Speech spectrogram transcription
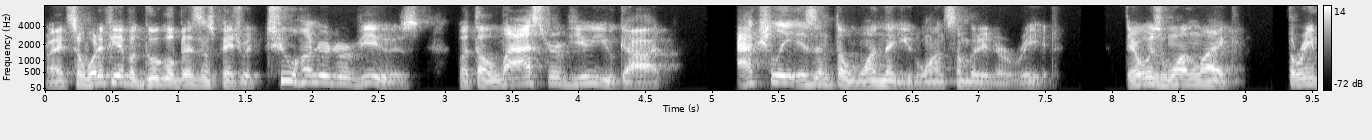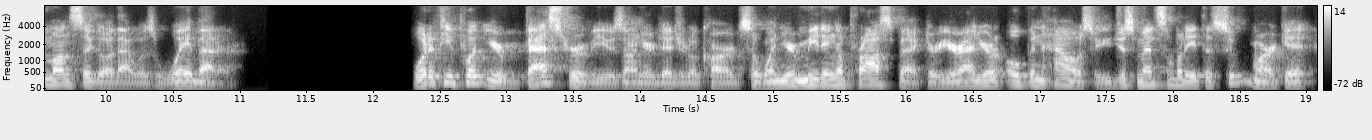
right? So what if you have a Google business page with 200 reviews, but the last review you got actually isn't the one that you'd want somebody to read? There was one like three months ago that was way better. What if you put your best reviews on your digital card? So when you're meeting a prospect or you're at your open house or you just met somebody at the supermarket,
